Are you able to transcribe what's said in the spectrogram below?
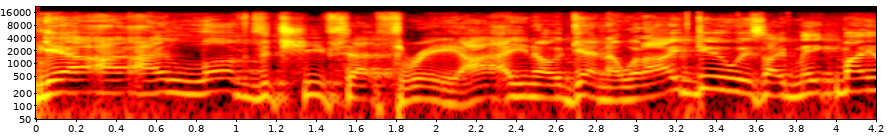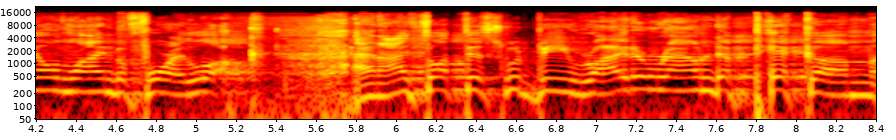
Yeah, I, I, love the Chiefs at three. I, you know, again, what I do is I make my own line before I look. And I thought this would be right around a pick 'em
